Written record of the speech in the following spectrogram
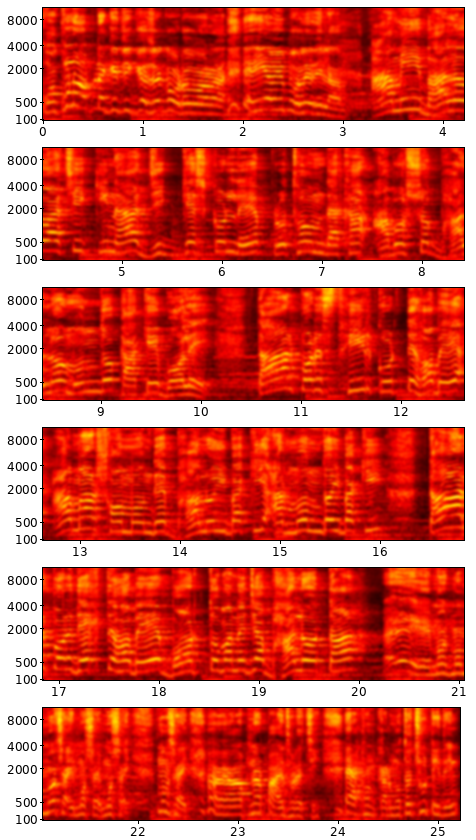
কখনো আপনাকে জিজ্ঞাসা করব না এই আমি বলে দিলাম। আমি ভালো আছি কিনা জিজ্ঞেস করলে প্রথম দেখা আবশ্যক ভালো মন্দ কাকে বলে? তারপরে স্থির করতে হবে আমার সম্বন্ধে ভালোই বা কি আর মন্দই বা কি? তারপরে দেখতে হবে বর্তমানে যা ভালো তা মশাই মশাই মশাই মশাই আপনার পায়ে ধরেছি। এখনকার মতো ছুটি দিন,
